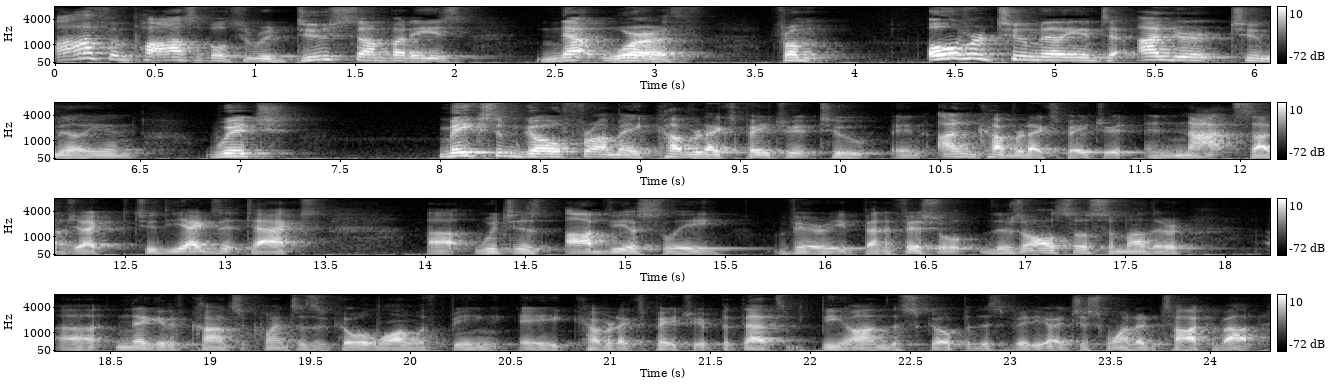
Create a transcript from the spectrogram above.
often possible to reduce somebody's net worth from over 2 million to under 2 million, which makes them go from a covered expatriate to an uncovered expatriate and not subject to the exit tax, uh, which is obviously very beneficial. There's also some other uh, negative consequences that go along with being a covered expatriate, but that's beyond the scope of this video. I just wanted to talk about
